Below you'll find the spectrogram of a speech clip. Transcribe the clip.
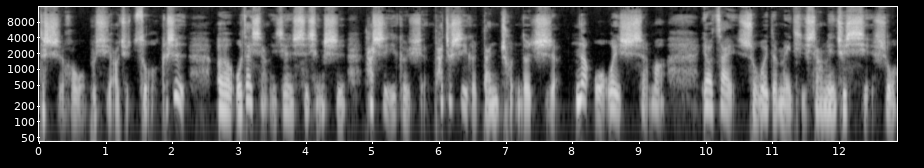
的时候，我不需要去做。可是，呃，我在想一件事情是，他是一个人，他就是一个单纯的人。那我为什么要在所谓的媒体上面去写说，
